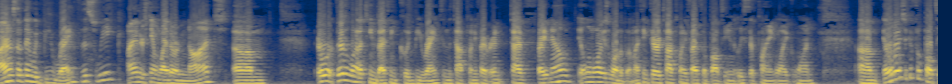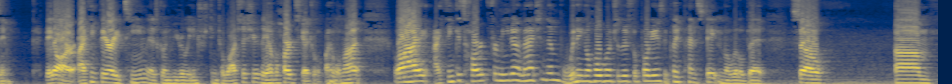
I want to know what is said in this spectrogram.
I honestly thought they would be ranked this week. I understand why they're not. Um, there were, there's a lot of teams I think could be ranked in the top 25 right now. Illinois is one of them. I think they're a top 25 football team. At least they're playing like one. Um, Illinois is a good football team. They are. I think they're a team that is going to be really interesting to watch this year. They have a hard schedule. I will not lie. I think it's hard for me to imagine them winning a whole bunch of those football games. They play Penn State in a little bit. So, um,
